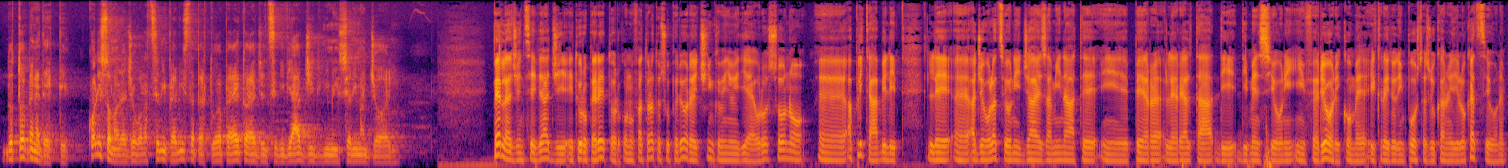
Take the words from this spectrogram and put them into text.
Dottor Benedetti, quali sono le agevolazioni previste per tour operator e agenzie di viaggi di dimensioni maggiori? Per le agenzie viaggi e tour operator con un fatturato superiore ai 5 milioni di euro sono eh, applicabili le eh, agevolazioni già esaminate eh, per le realtà di dimensioni inferiori come il credito d'imposta sui canoni di locazione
